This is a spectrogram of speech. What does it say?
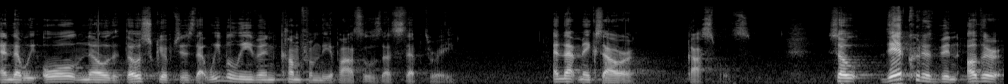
And that we all know that those scriptures that we believe in come from the apostles, that's step three. And that makes our gospels. So there could have been other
